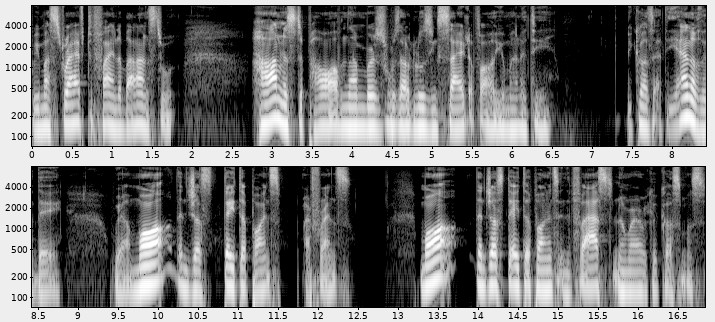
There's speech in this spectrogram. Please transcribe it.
We must strive to find a balance to harness the power of numbers without losing sight of our humanity. Because at the end of the day, we are more than just data points, my friends. More than just data points in the vast numerical cosmos.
